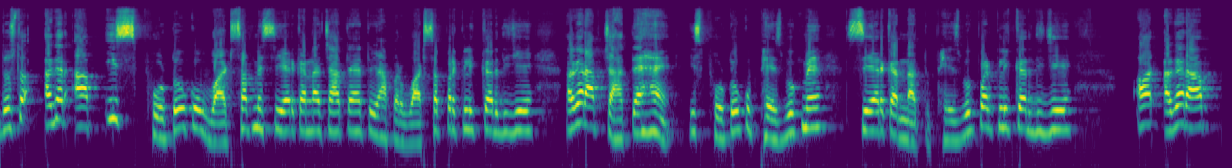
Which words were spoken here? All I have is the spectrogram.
दोस्तों, अगर आप इस फ़ोटो को व्हाट्सअप में शेयर करना चाहते हैं तो यहाँ पर व्हाट्सअप पर क्लिक कर दीजिए। अगर आप चाहते हैं इस फ़ोटो को फेसबुक में शेयर करना तो फेसबुक पर क्लिक कर दीजिए। और अगर आप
